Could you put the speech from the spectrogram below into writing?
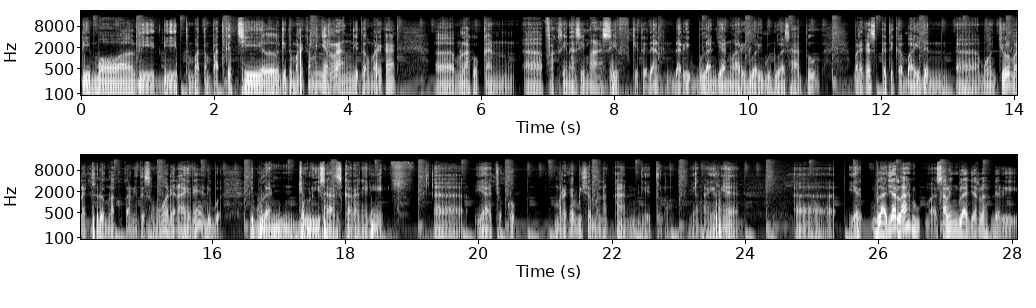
di mall di di tempat-tempat kecil gitu mereka menyerang gitu. Mereka uh, melakukan uh, vaksinasi masif gitu. Dan dari bulan Januari 2021 mereka ketika Biden uh, muncul mereka sudah melakukan itu semua. Dan akhirnya di di bulan Juli saat sekarang ini uh, ya cukup mereka bisa menekan gitu loh. Yang akhirnya uh, ya belajarlah saling belajarlah dari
